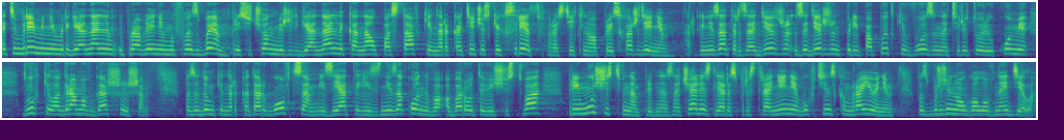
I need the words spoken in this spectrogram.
А тем временем региональным управлением ФСБ пресечен межрегиональный канал поставки наркотических средств растительного происхождения. Организатор задержан, задержан при попытке ввоза на территорию Коми двух килограммов гашиша. По задумке наркоторговца, изъятые из незаконного оборота вещества преимущественно предназначались для распространения в Ухтинском районе. Возбуждено уголовное дело.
